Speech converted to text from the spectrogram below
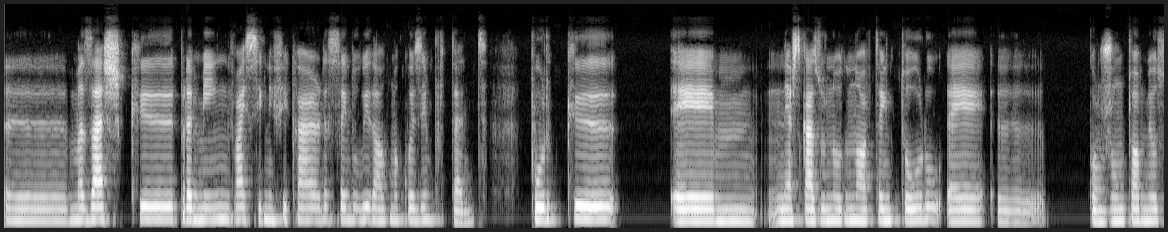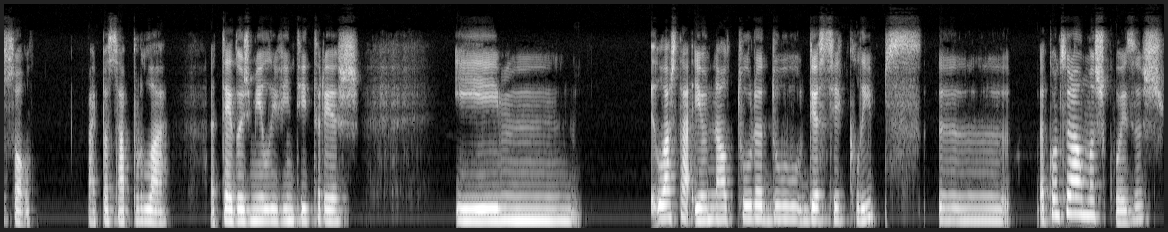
uh, mas acho que para mim vai significar, sem dúvida, alguma coisa importante, porque é, neste caso o Nodo Norte em Touro é conjunto ao meu Sol, vai passar por lá até 2023. E hum, lá está, eu na altura do, desse eclipse uh, aconteceram algumas coisas,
